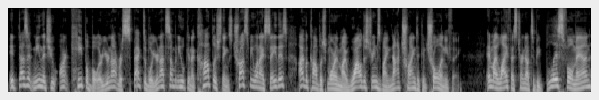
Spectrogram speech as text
It doesn't mean that you aren't capable or you're not respectable. You're not somebody who can accomplish things. Trust me when I say this, I've accomplished more in my wildest dreams by not trying to control anything. And my life has turned out to be blissful, man.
